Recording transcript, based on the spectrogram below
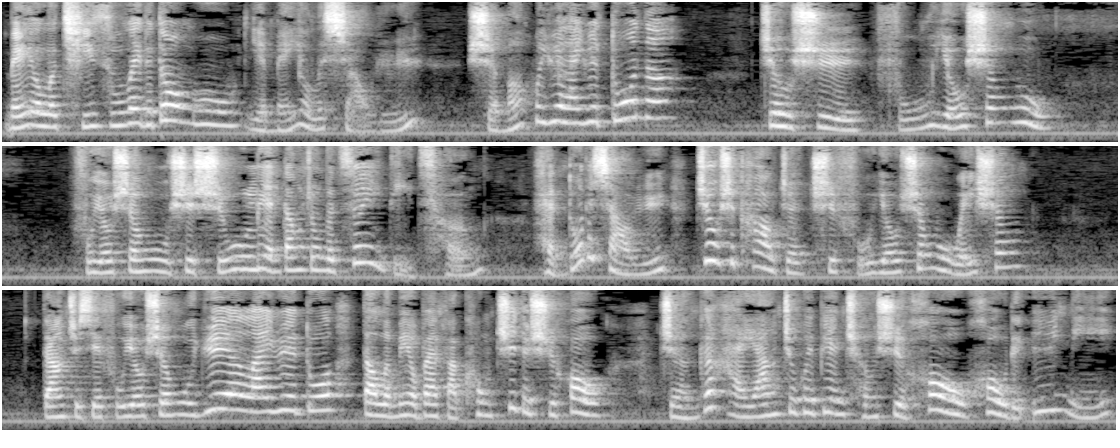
没有了鳍足类的动物，也没有了小鱼，什么会越来越多呢？就是浮游生物。浮游生物是食物链当中的最底层。很多的小鱼就是靠着吃浮游生物为生。当这些浮游生物越来越多，到了没有办法控制的时候，整个海洋就会变成是厚厚的淤泥，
